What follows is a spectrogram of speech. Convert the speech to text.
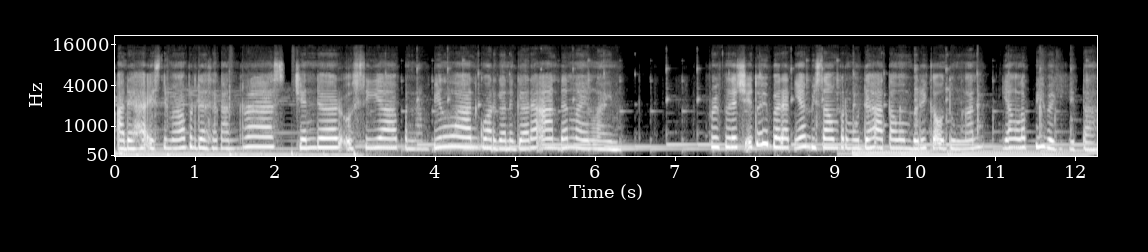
Ada hak istimewa berdasarkan ras, gender, usia, penampilan, keluarga negaraan, dan lain-lain. Privilege itu ibaratnya bisa mempermudah atau memberi keuntungan yang lebih bagi kita.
